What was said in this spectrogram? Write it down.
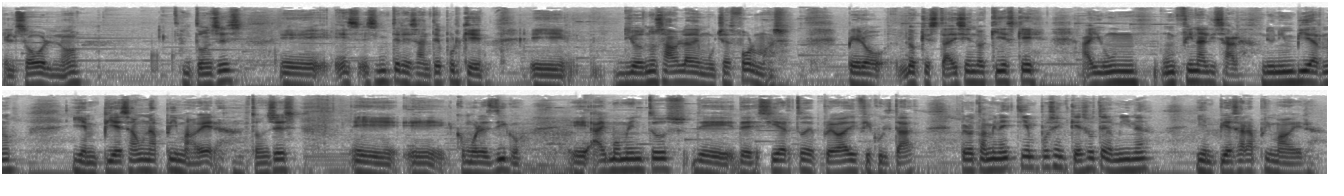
el sol no entonces eh, es, interesante porque eh, Dios nos habla de muchas formas pero lo que está diciendo aquí es que hay un, un finalizar de un invierno y empieza una primavera. Entonces, eh, como les digo, hay momentos de, de, desierto, de prueba, de dificultad, pero también hay tiempos en que eso termina y empieza la primavera.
